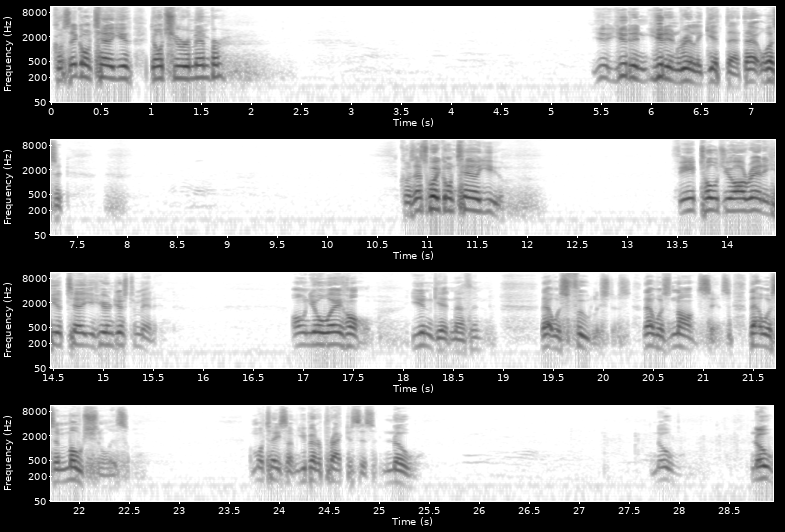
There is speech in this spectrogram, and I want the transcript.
Because they're going to tell you, Don't you remember? You, you, didn't, you didn't really get that. That wasn't Because that's what he's going to tell you. If he ain't told you already, he'll tell you here in just a minute. On your way home, you didn't get nothing. That was foolishness. That was nonsense. That was emotionalism. I'm going to tell you something. You better practice this. No. No. No.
